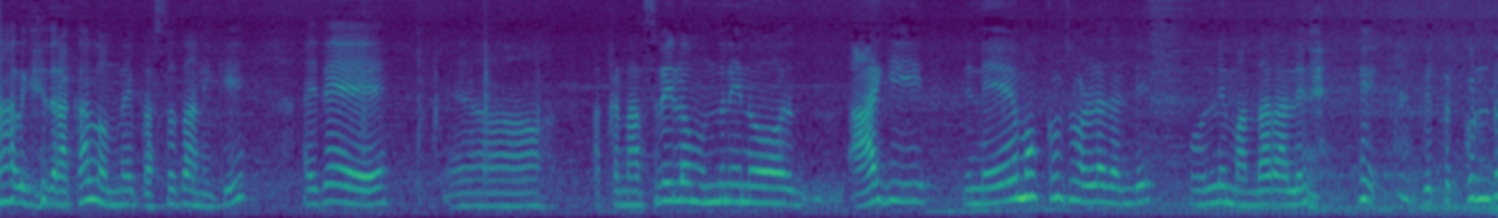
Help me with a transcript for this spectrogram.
నాలుగైదు రకాలు ఉన్నాయి ప్రస్తుతానికి. అయితే అక్కడ నర్సరీలో ముందు నేను ఆగి నేను ఏ మొక్కలు చూడలేదండి. ఓన్లీ మందారాలే. వెతుక్కుంటూ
